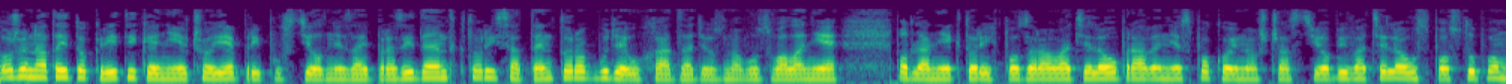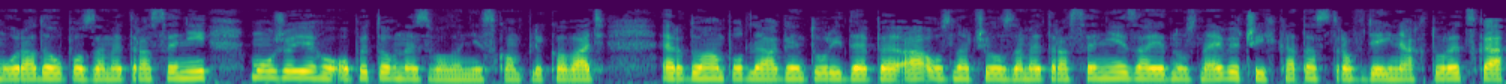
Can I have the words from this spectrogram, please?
To, že na tejto kritike niečo je, pripustil dnes aj prezident, ktorý sa tento rok bude uchádzať o znovu zvolenie. Podľa niektorých pozorovateľov práve nespokojnosť časti obyvateľov s postupom úradov po zemetrasení môže jeho opätovné zvolenie skomplikovať. Erdoğan podľa agentúry DPA označil zemetrasenie za jednu z najväčších katastrof v dejinách Turecka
